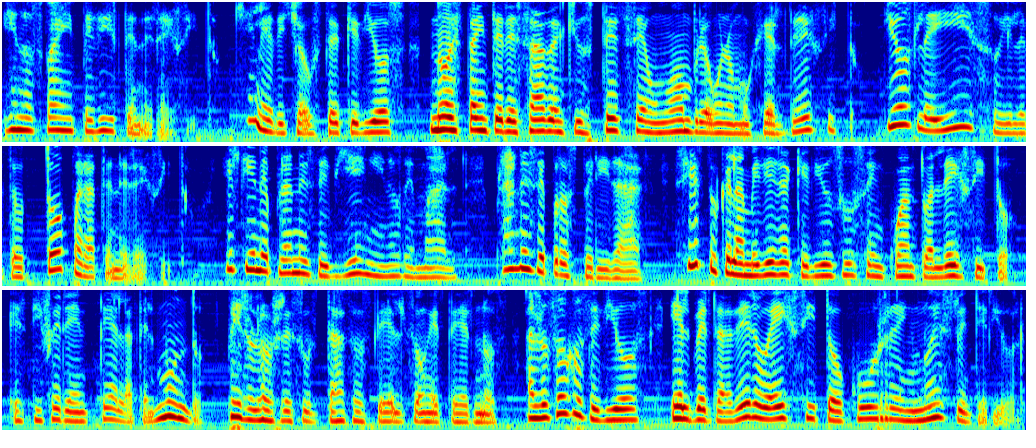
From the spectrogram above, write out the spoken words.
y nos va a impedir tener éxito. ¿Quién le ha dicho a usted que Dios no está interesado en que usted sea un hombre o una mujer de éxito? Dios le hizo y le dotó para tener éxito. Él tiene planes de bien y no de mal, planes de prosperidad. Cierto que la medida que Dios usa en cuanto al éxito es diferente a la del mundo, pero los resultados de Él son eternos. A los ojos de Dios, el verdadero éxito ocurre en nuestro interior.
